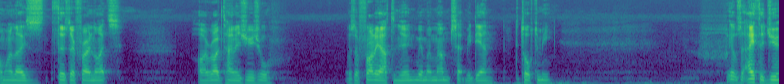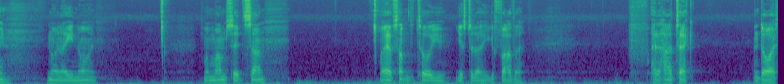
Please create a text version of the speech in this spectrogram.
on one of those Thursday, Friday nights, I arrived home as usual. It was a Friday afternoon where my mum sat me down to talk to me. It was the 8th of June, 1989. My mum said, Son, I have something to tell you. Yesterday, your father had a heart attack and died.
